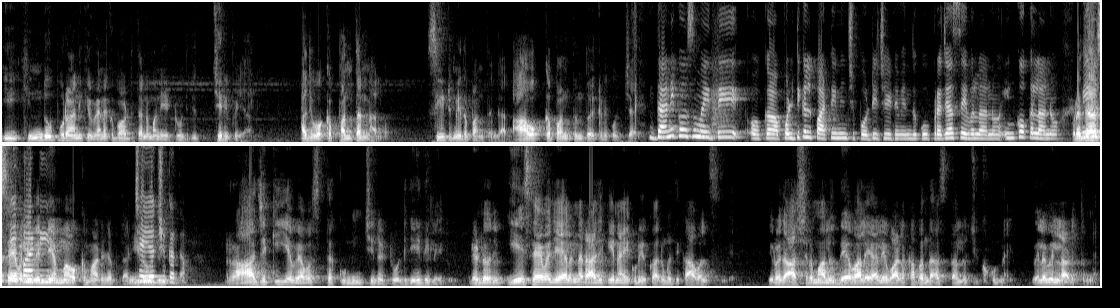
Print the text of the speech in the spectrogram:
ఈ హిందూపురానికి వెనకబాటుతనం అనేటువంటిది చెరిపేయాలి. అది ఒక పంతం నాలో సీటు మీద పంతం కాదు. ఆ ఒక్క పంతంతో ఇక్కడికి వచ్చాను దానికోసం అయితే ఒక పొలిటికల్ పార్టీ నుంచి పోటీ చేయడం ఎందుకు? ప్రజాసేవలను ఇంకొకలాను ప్రజాసేవలు ఇవన్నీ అమ్మ ఒక్క మాట చెప్తాను. చేయొచ్చు కదా? రాజకీయ వ్యవస్థకు మించినటువంటిది ఏదీ లేదు. రెండోది ఏ సేవ చేయాలన్నా రాజకీయ నాయకుడి యొక్క అనుమతి కావాల్సిందే. ఈరోజు ఆశ్రమాలు దేవాలయాలే వాళ్ళ కబంధ హస్తాల్లో చిక్కుకున్నాయి. విలవిల్లాడుతున్నాయి.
